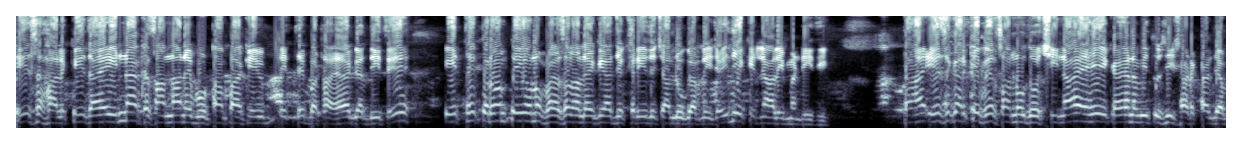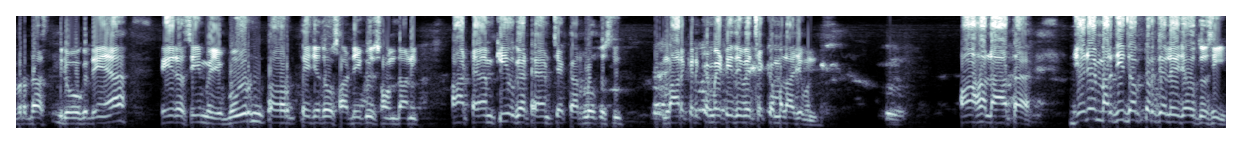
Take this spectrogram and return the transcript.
ਇਸ ਹਲਕੇ ਦਾ ਇਹਨਾਂ ਕਿਸਾਨਾਂ ਨੇ ਵੋਟਾਂ ਪਾ ਕੇ ਇੱਥੇ ਬਿਠਾਇਆ ਗੱਦੀ ਤੇ। ਇੱਥੇ ਤੁਰੰਤ ਹੀ ਉਹਨੂੰ ਫੈਸਲਾ ਲੈ ਕੇ ਅੱਜ ਖਰੀਦ ਚਾਲੂ ਕਰਨੀ ਚਾਹੀਦੀ ਹੈ ਕਿੱਲਾਂ ਵਾਲੀ ਮੰਡੀ ਦੀ। ਤਾਂ ਇਸ ਕਰਕੇ ਫਿਰ ਸਾਨੂੰ ਦੋਸ਼ੀ ਨਾ ਇਹ ਕਹਿਣ ਵੀ ਤੁਸੀਂ ਸੜਕਾਂ ਜ਼ਬਰਦਸਤੀ ਰੋਕਦੇ ਆ, ਫਿਰ ਅਸੀਂ ਮਜਬੂਰਨ ਤੌਰ ਤੇ ਜਦੋਂ ਸਾਡੀ ਕੋਈ ਸੁਣਦਾ ਨਹੀਂ। ਆ ਟਾਈਮ ਕੀ ਹੋ ਗਿਆ? ਟਾਈਮ ਚੈੱਕ ਕਰ ਲਓ ਤੁਸੀਂ। ਮਾਰਕੀਟ ਕਮੇਟੀ ਦੇ ਵਿੱਚ ਇੱਕ ਮੁਲਾਜ਼ਮ ਨੇ। ਆ ਹਾਲਾਤ ਹੈ ਜਿਹੜੇ ਮਰਜ਼ੀ ਦਫ਼ਤਰ ਚਲੇ ਜਾਓ ਤੁਸੀਂ।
